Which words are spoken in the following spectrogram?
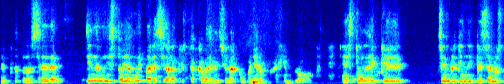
Entonces, tiene una historia muy parecida a la que usted acaba de mencionar, compañero. Por ejemplo, esto de que siempre tienen que ser los,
